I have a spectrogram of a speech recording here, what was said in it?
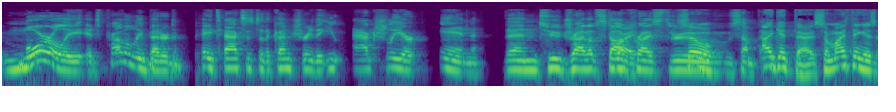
Morally, it's probably better to pay taxes to the country that you actually are in than to drive up stock Right. price through So, something. I get that. So my thing is,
